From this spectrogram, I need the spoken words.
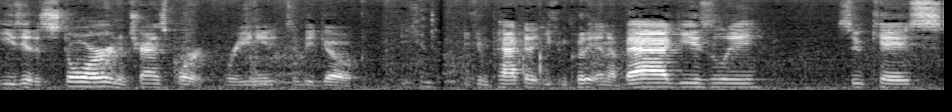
easy to store and to transport where you need it to be go. You can, you can pack it, you can put it in a bag easily, suitcase.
